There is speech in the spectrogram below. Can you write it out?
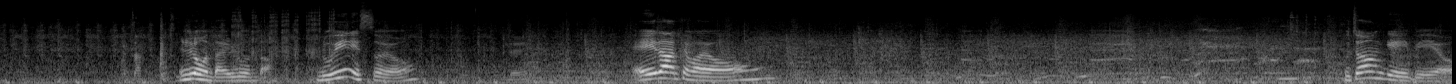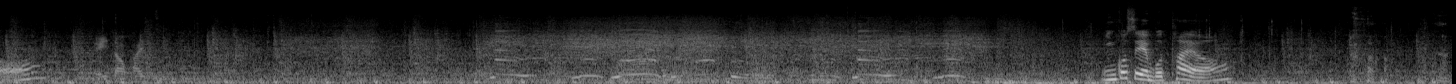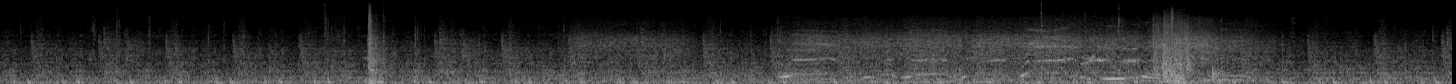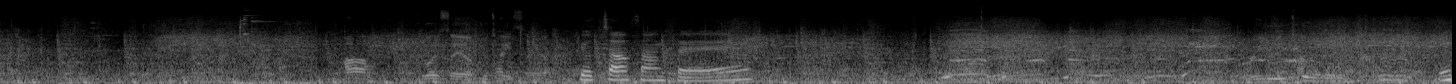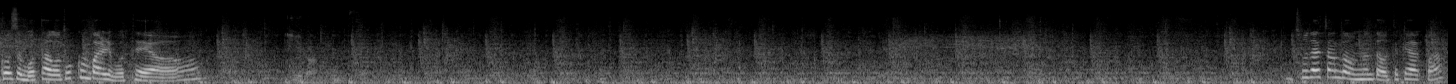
짝. 일로 온다, 일로 온다. 루인 있어요. 네. 에이다한테 와요. 부정 개입이에요. 에이다 화이팅. 인코스 얘못 타요. 교착 있어요. 교착 상태. 교착. 인코스 못 타고 토큰 관리 못 해요. 이런. 초대장도 없는데 어떻게 할 거야?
